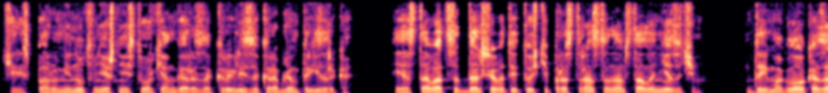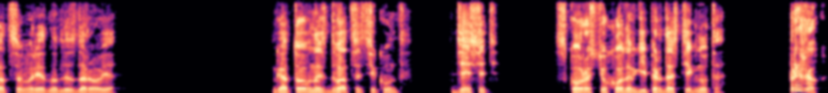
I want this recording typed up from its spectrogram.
Через пару минут внешние створки ангара закрылись за кораблем «Призрака», и оставаться дальше в этой точке пространства нам стало незачем, да и могло оказаться вредно для здоровья. «Готовность 20 секунд. 10. Скорость ухода в гипер достигнута. Прыжок!»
